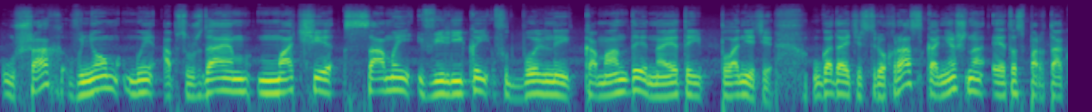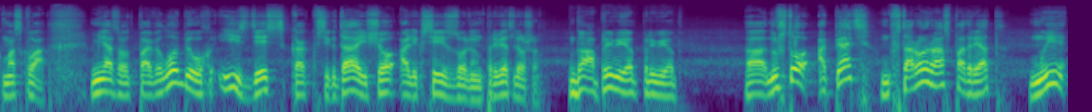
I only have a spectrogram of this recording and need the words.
ушах». В нем мы обсуждаем матчи самой великой футбольной команды на этой планете. Угадайте с трех раз, конечно, это «Спартак Москва». Меня зовут Павел Обиух, и здесь, как всегда, еще Алексей Золин. Привет, Леша. Да, привет, привет. А, ну что, опять второй раз подряд мы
